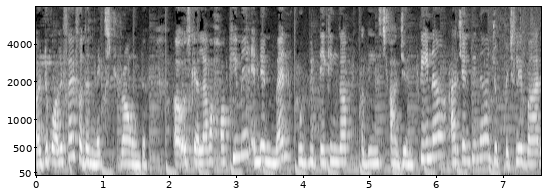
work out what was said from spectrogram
to qualify for the next round उसके अलावा हॉकी में Indian men would be taking up against Argentina Argentina जो पिछले बार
